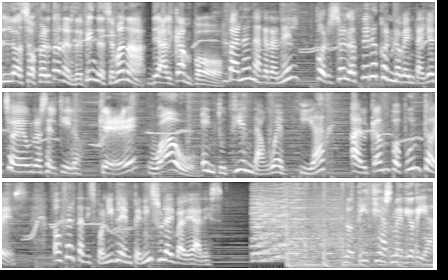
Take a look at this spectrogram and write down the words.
Los ofertones de fin de semana de Alcampo. Banana granel por solo 0,98 euros el kilo. ¿Qué? ¡Wow! En tu tienda web y app alcampo.es. Oferta disponible en Península y Baleares. Noticias Mediodía.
